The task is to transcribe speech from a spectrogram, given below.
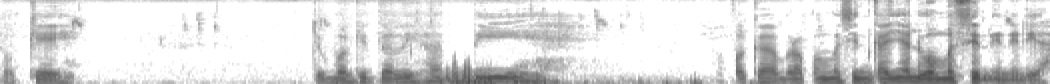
Oke. Coba kita lihat di apakah berapa mesin kayaknya dua mesin ini dia.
